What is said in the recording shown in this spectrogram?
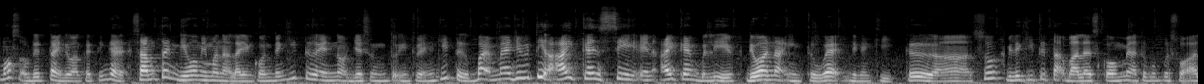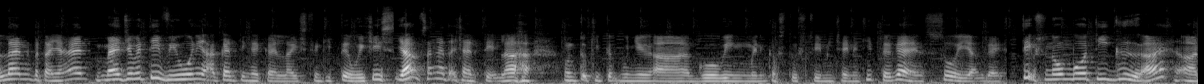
most of the time dia orang akan tinggal. Sometimes dia orang memang nak layan konten kita And not just untuk interact dengan kita kita but majority I can say and I can believe dia orang nak interact dengan kita ha. so bila kita tak balas komen ataupun persoalan pertanyaan majority viewer ni akan tinggalkan live stream kita which is ya sangat tak cantik lah untuk kita punya uh, going when it comes to streaming channel kita kan so ya yeah, guys tips nombor tiga eh. Uh,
